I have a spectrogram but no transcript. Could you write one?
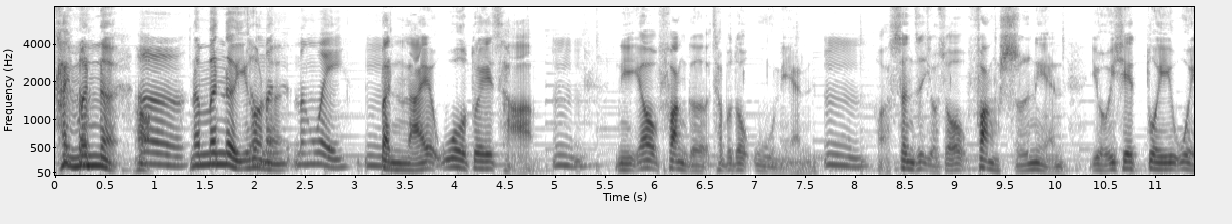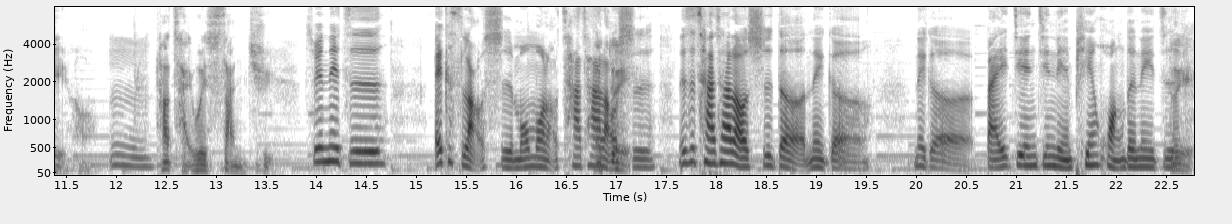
太闷了。嗯、哦，那闷了以后呢，闷味。嗯、本来渥堆茶，嗯，你要放个差不多五年，嗯，啊，甚至有时候放十年。有一些堆味哈，嗯，它才会散去。所以那只 X 老师某某老叉叉老师，啊、那是叉叉老师的那个那个白尖金莲偏黄的那只，对，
